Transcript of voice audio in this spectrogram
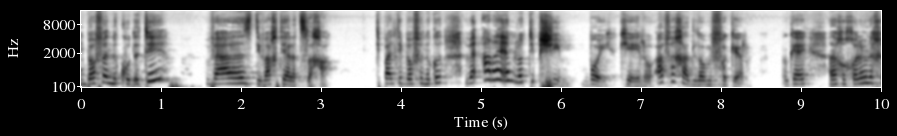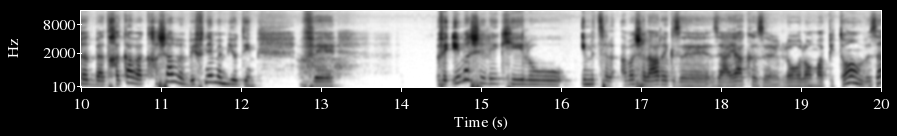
באופן נקודתי, ואז דיווחתי על הצלחה. טיפלתי באופן נקודתי, והרי הם לא טיפשים, בואי, כאילו, אף אחד לא מפגר, אוקיי? אנחנו יכולים לחיות בהדחקה והכחשה, ובפנים הם יודעים. ו... ואימא שלי כאילו, אם אצל אבא של אריק זה, זה היה כזה, לא, לא, מה פתאום וזה,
